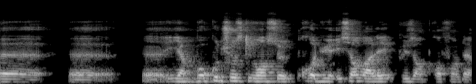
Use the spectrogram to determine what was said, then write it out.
euh, euh, euh, il y a beaucoup de choses qui vont se produire. Ici, on va aller plus en profondeur.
